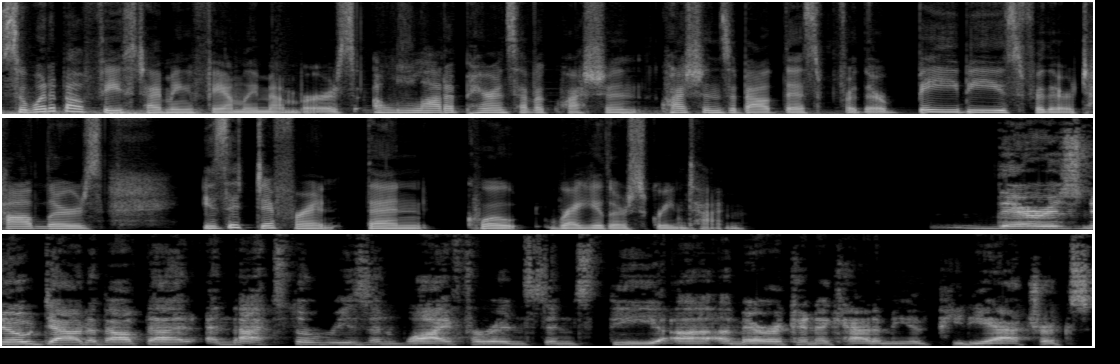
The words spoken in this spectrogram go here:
So, what about FaceTiming family members? A lot of parents have a question questions about this for their babies, for their toddlers. Is it different than quote regular screen time? There is no doubt about that. And that's the reason why, for instance, the uh, American Academy of Pediatrics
